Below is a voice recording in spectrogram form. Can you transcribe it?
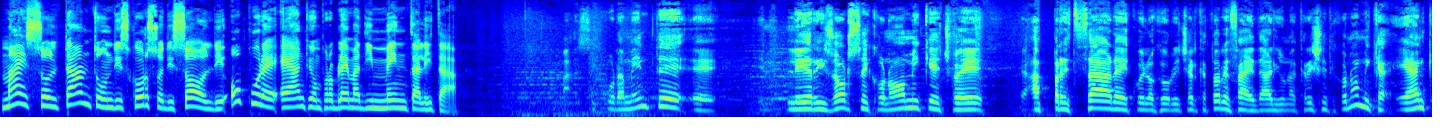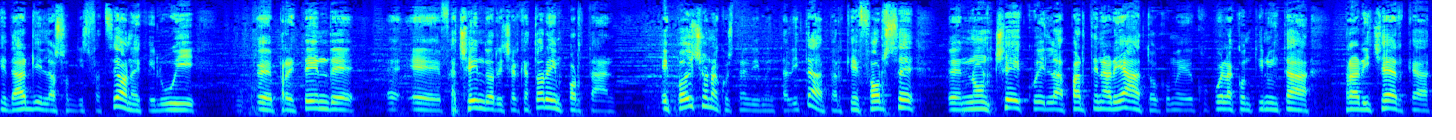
ma è soltanto un discorso di soldi oppure è anche un problema di mentalità? Mentalità? Ma sicuramente eh, le risorse economiche, cioè apprezzare quello che un ricercatore fa e dargli una crescita economica e anche dargli la soddisfazione che lui eh, pretende eh, eh facendo il ricercatore è importante. E poi c'è una questione di mentalità, perché forse eh, non c'è quella partenariato, come, quella continuità tra ricerca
